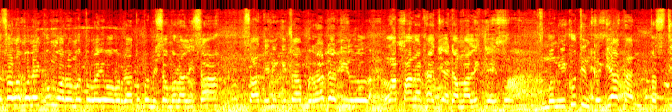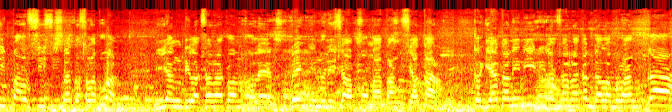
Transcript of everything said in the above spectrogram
Assalamualaikum warahmatullahi wabarakatuh Pemirsa Mona Lisa Saat ini kita berada di lapangan Haji Adam Malik Yaitu mengikuti kegiatan Festival Sisi Batas Labuan Yang dilaksanakan oleh Bank Indonesia Pematang Siantar. Kegiatan ini dilaksanakan dalam rangka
